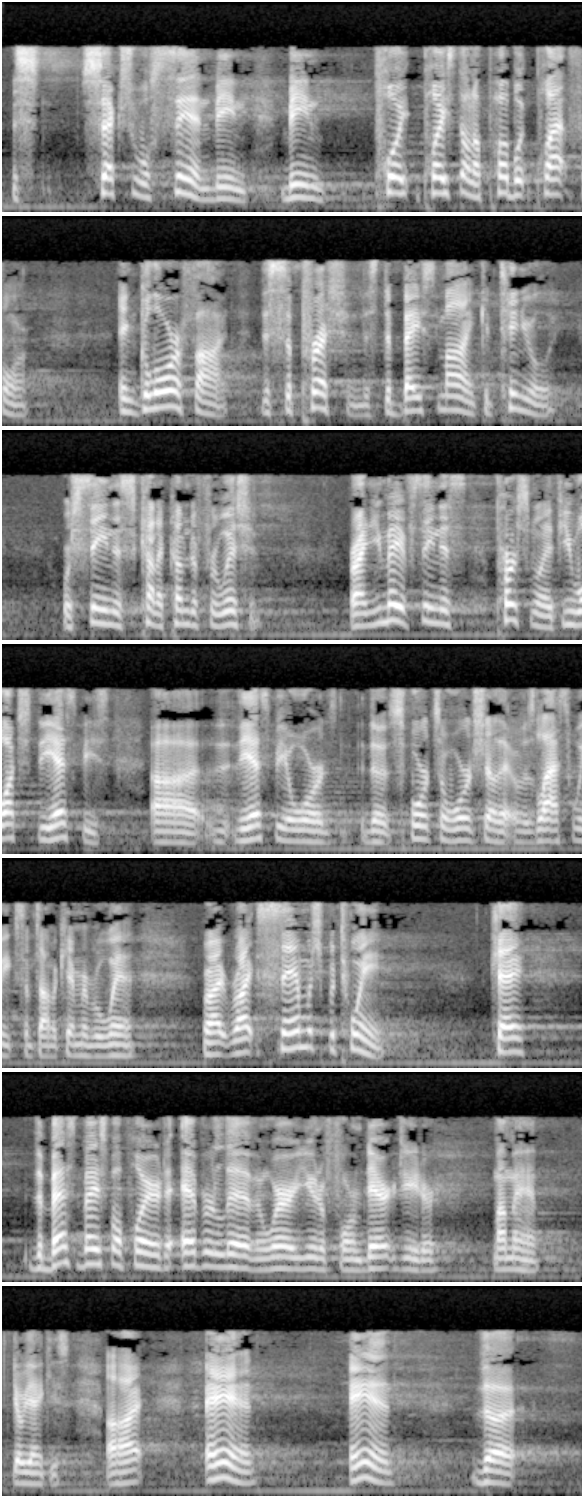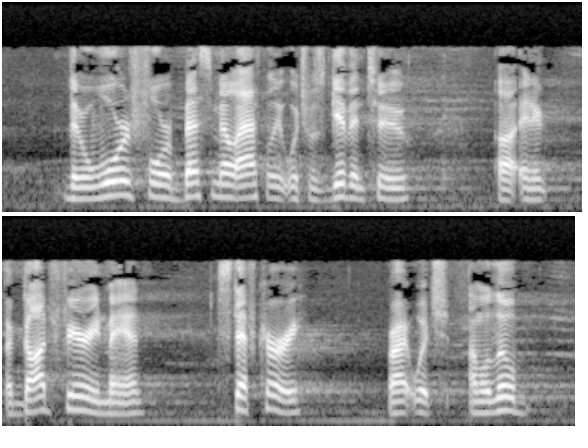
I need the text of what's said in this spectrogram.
This sexual sin being, being pl- placed on a public platform and glorified this suppression, this debased mind continually. We're seeing this kind of come to fruition. Right? And you may have seen this personally if you watched the ESPYs, uh, the ESPY Awards, the sports award show that was last week sometime, I can't remember when. Right? Right? Sandwiched between, okay, the best baseball player to ever live and wear a uniform, Derek Jeter, my man. Go Yankees. All right? And, and the the award for best male athlete, which was given to uh, an, a God fearing man, Steph Curry, right, which I'm a little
